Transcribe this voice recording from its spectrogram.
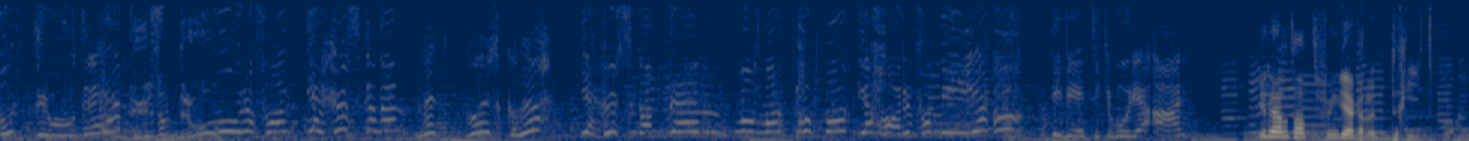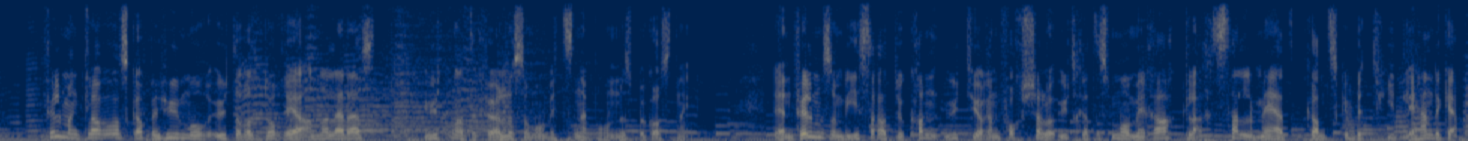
Hvor dro dere? Det var jo du som dro! Mor og far, jeg huska dem! Vent, hva huska du? Jeg at dem! Mamma, pappa, jeg har en familie! De vet ikke hvor jeg er. I det hele tatt fungerer det dritbra. Filmen klarer å skape humor ut av at Dory er annerledes, uten at det føles som om vitsene er på hennes bekostning. Det er en film som viser at du kan utgjøre en forskjell og utrette små mirakler selv med et ganske betydelig handikap,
